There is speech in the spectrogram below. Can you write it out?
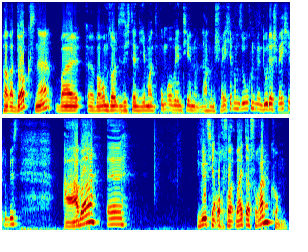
paradox, ne? Weil äh, warum sollte sich denn jemand umorientieren und nach einem Schwächeren suchen, wenn du der Schwächere bist? Aber äh, du willst ja auch weiter vorankommen.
